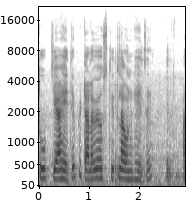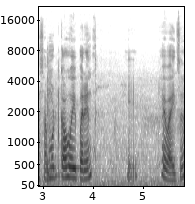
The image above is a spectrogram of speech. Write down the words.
तूप जे आहे ते पिठाला व्यवस्थित लावून घ्यायचं. आहे असा मुटका होईपर्यंत हे ठेवायचं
